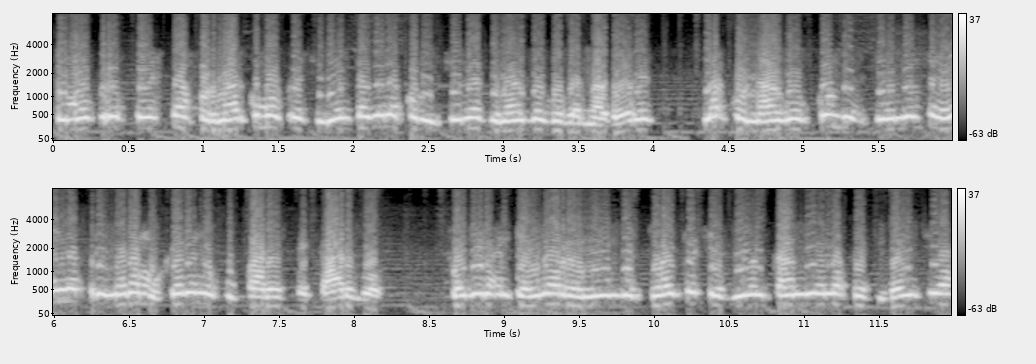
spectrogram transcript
tomó protesta a formar como presidenta de la Comisión Nacional de Gobernadores, la CONAGO, convirtiéndose en la primera mujer en ocupar este cargo. Fue durante una reunión virtual que se dio el cambio en la presidencia,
